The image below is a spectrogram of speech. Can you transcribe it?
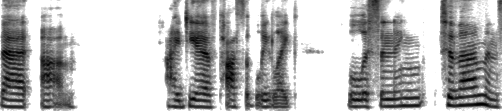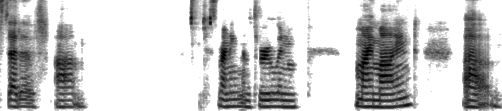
that um, idea of possibly like listening to them instead of um, just running them through in my mind. Um,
